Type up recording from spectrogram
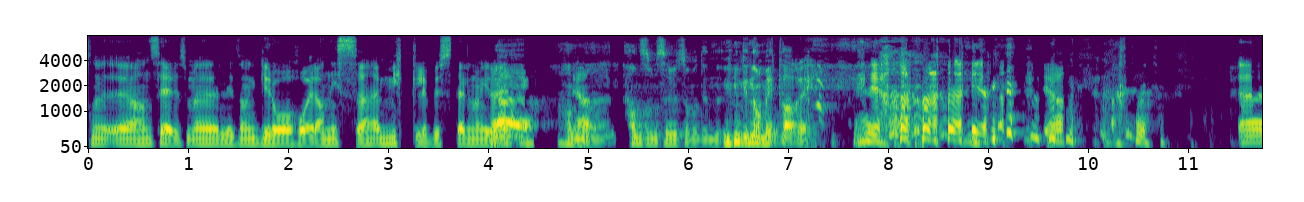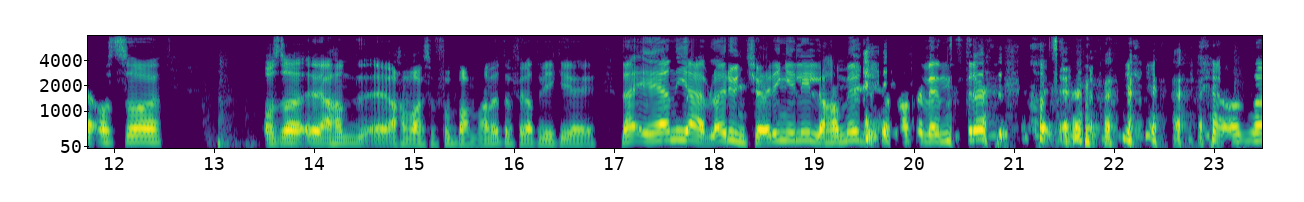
Så, uh, han ser ut som en litt sånn gråhåra nisse. En Myklebust eller noe greier. Ja, han, ja. han, som ser ut som en dynamitt-Harry. ja. ja, ja. uh, og så og så han, han, var så forbanna, vet du, for at vi ikke Det er én jævla rundkjøring i Lillehammer! Du skal ta til venstre! og, så,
